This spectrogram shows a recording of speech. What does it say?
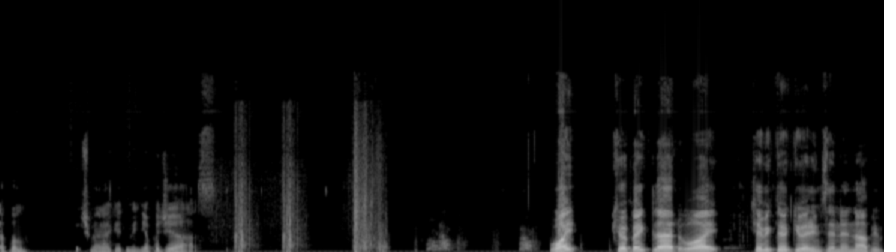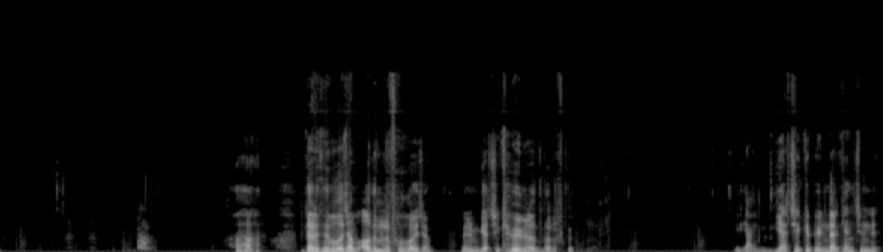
yapalım. Hiç merak etmeyin yapacağız. Vay köpekler vay kemik de yok ki vereyim size ne yapayım? Bir tanesini bulacağım adını Rıfkı koyacağım. Benim gerçek köpeğimin adı da Rıfkı. Yani gerçek köpeğim derken şimdi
